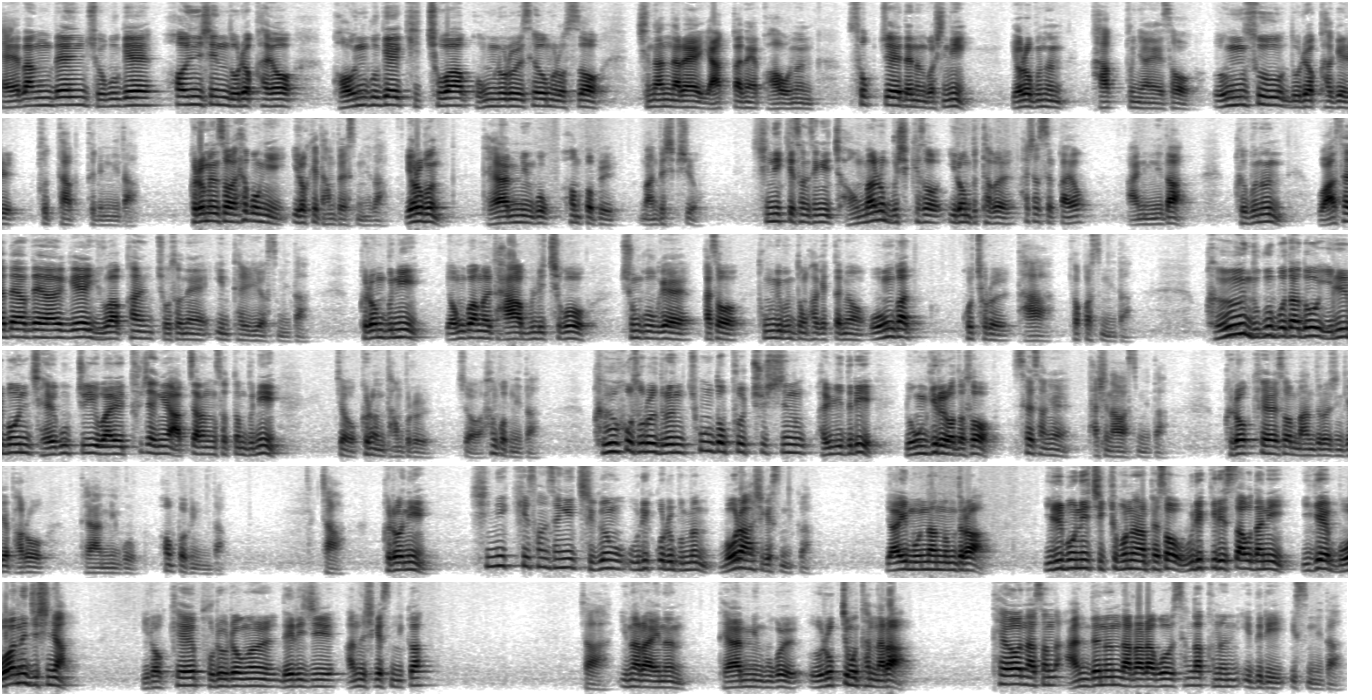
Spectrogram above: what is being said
해방된 조국에 헌신 노력하여 건국의 기초와 공로를 세움으로써 지난날의 약간의 과오는 속죄되는 것이니 여러분은 각 분야에서 응수 노력하길 부탁드립니다. 그러면서 해공이 이렇게 당부했습니다. 여러분, 대한민국 헌법을 만드십시오. 신익희 선생이 정말로 무식해서 이런 부탁을 하셨을까요? 아닙니다. 그분은 와세다 대학에 유학한 조선의 인텔리였습니다. 그런 분이 영광을 다 물리치고 중국에 가서 독립운동 하겠다며 온갖 고초를 다 겪었습니다. 그 누구보다도 일본 제국주의와의 투쟁에 앞장섰던 분이 저 그런 당부를 저 한 겁니다. 그 호소를 들은 총독府출신 관리들이 용기를 얻어서 세상에 다시 나왔습니다. 그렇게 해서 만들어진 게 바로 대한민국 헌법입니다. 자, 그러니 신익희 선생이 지금 우리 꼴을 보면 뭐라 하시겠습니까? 야, 이 못난 놈들아. 일본이 지켜보는 앞에서 우리끼리 싸우다니 이게 뭐 하는 짓이냐? 이렇게 불효령을 내리지 않으시겠습니까? 자, 이 나라에는 대한민국을 의롭지 못한 나라, 태어나선 안 되는 나라라고 생각하는 이들이 있습니다.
